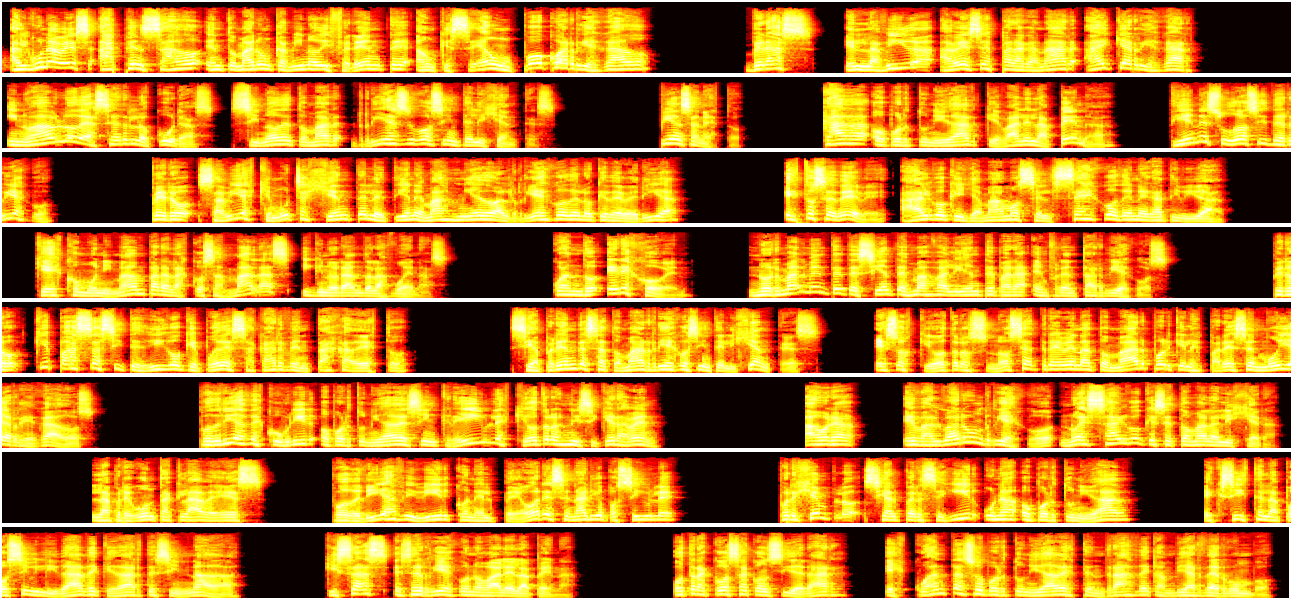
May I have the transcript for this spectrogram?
¿Alguna vez has pensado en tomar un camino diferente, aunque sea un poco arriesgado? Verás, en la vida a veces para ganar hay que arriesgar. Y no hablo de hacer locuras, sino de tomar riesgos inteligentes. Piensa en esto. Cada oportunidad que vale la pena tiene su dosis de riesgo. Pero ¿sabías que mucha gente le tiene más miedo al riesgo de lo que debería? Esto se debe a algo que llamamos el sesgo de negatividad, que es como un imán para las cosas malas ignorando las buenas. Cuando eres joven, normalmente te sientes más valiente para enfrentar riesgos, pero, ¿qué pasa si te digo que puedes sacar ventaja de esto? Si aprendes a tomar riesgos inteligentes, esos que otros no se atreven a tomar porque les parecen muy arriesgados, podrías descubrir oportunidades increíbles que otros ni siquiera ven. Ahora, evaluar un riesgo no es algo que se toma a la ligera. La pregunta clave es, ¿podrías vivir con el peor escenario posible? Por ejemplo, si al perseguir una oportunidad existe la posibilidad de quedarte sin nada, quizás ese riesgo no vale la pena. Otra cosa a considerar es cuántas oportunidades tendrás de cambiar de rumbo.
